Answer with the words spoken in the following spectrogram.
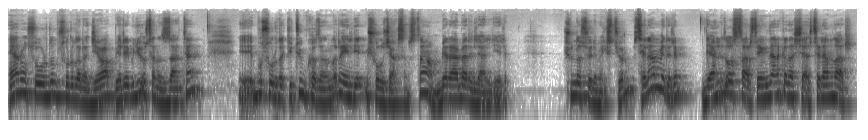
Eğer o sorduğum sorulara cevap verebiliyorsanız zaten e, bu sorudaki tüm kazanımları elde etmiş olacaksınız. Tamam mı? Beraber ilerleyelim. Şunu da söylemek istiyorum. Selam verelim. Değerli dostlar, sevgili arkadaşlar selamlar.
